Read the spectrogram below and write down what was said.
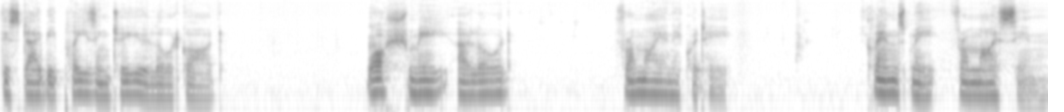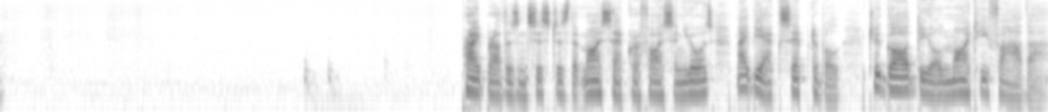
this day be pleasing to you, Lord God. Wash me, O Lord, from my iniquity. Cleanse me from my sin. Pray, brothers and sisters, that my sacrifice and yours may be acceptable to God the Almighty Father.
